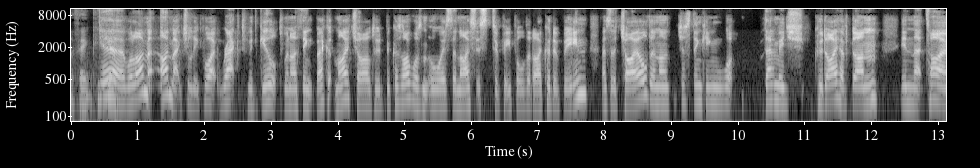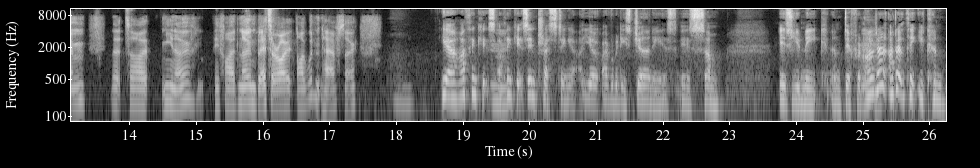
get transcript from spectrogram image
i think. Yeah, yeah, well i'm i'm actually quite racked with guilt when i think back at my childhood because i wasn't always the nicest to people that i could have been as a child. And i'm just thinking what damage could i have done in that time that uh, you know if i had known better i i wouldn't have so. Yeah i think it's mm. i think it's interesting. You know everybody's journey is is um is unique and different. I don't I don't think you can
